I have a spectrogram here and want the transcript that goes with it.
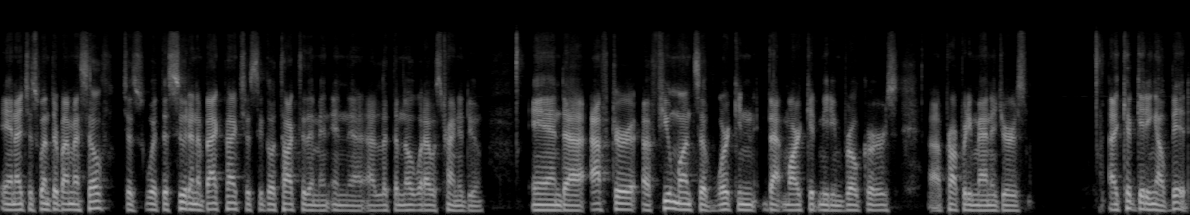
And I just went there by myself, just with a suit and a backpack, just to go talk to them and, and uh, let them know what I was trying to do. And uh, after a few months of working that market, meeting brokers, uh, property managers, I kept getting outbid.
